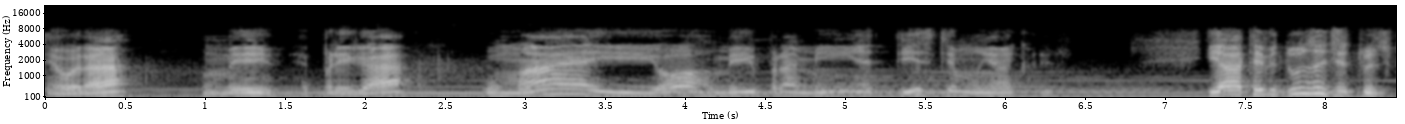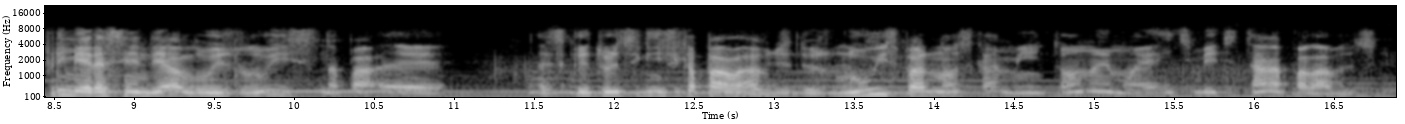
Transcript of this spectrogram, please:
é orar, o meio é pregar, o maior meio para mim é testemunhar Cristo. E ela teve duas atitudes. Primeiro, acender a luz. Luz na, é, as escrituras significa a palavra de Deus, luz para o nosso caminho. Então, meu irmão, é a gente meditar na palavra do Senhor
